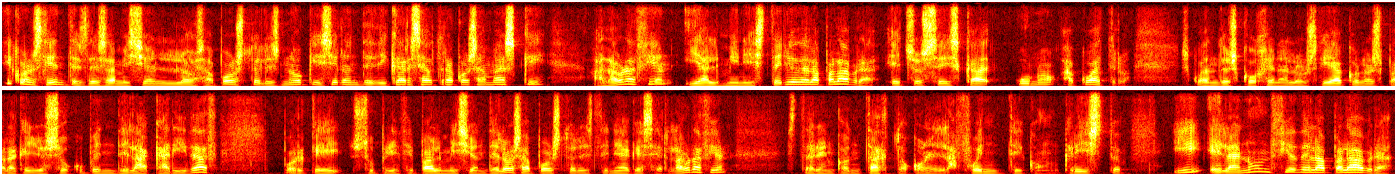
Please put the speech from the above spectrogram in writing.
Y conscientes de esa misión, los apóstoles no quisieron dedicarse a otra cosa más que a la oración y al ministerio de la palabra. Hechos 6, 1 a 4. Es cuando escogen a los diáconos para que ellos se ocupen de la caridad, porque su principal misión de los apóstoles tenía que ser la oración estar en contacto con la fuente, con Cristo, y el anuncio de la palabra.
